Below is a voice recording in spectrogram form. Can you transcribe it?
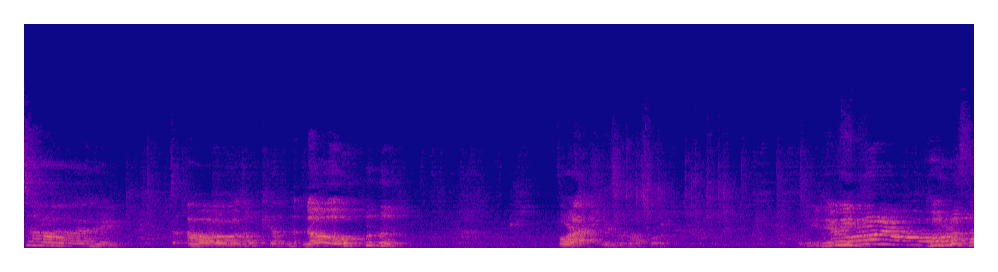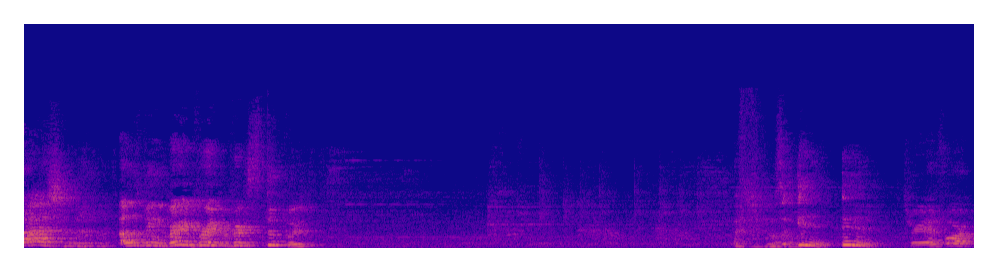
Die. Oh, don't kill. No. Four actually. These are the last four. What are you doing? What was that? I was being very brave and very stupid. I was like, "Eh, eh." Three out of four.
